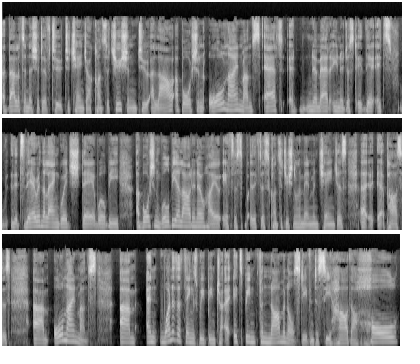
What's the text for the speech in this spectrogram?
a ballot initiative to to change our constitution to allow abortion all nine months at no matter you know just it, there, it's it's there in the language. There will be abortion will be allowed in Ohio if this if this constitutional amendment changes uh, uh, passes um, all nine months. Um, and one of the things we've been trying it's been phenomenal Steven to see how the whole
